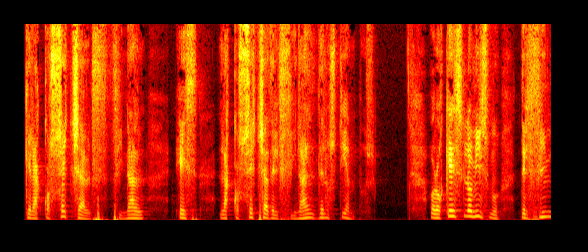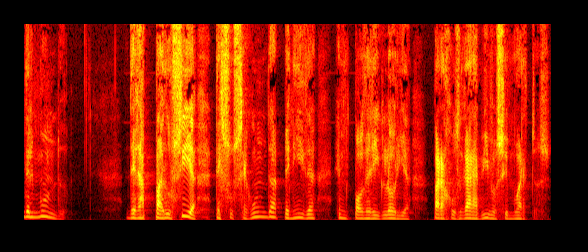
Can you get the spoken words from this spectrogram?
que la cosecha al final es la cosecha del final de los tiempos, o lo que es lo mismo del fin del mundo, de la parusía de su segunda venida en poder y gloria para juzgar a vivos y muertos.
